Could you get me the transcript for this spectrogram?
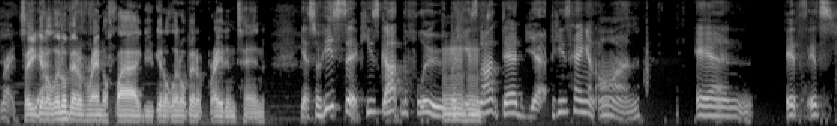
right. so you yeah. get a little bit of Randall Flagg you get a little bit of Bradenton Yeah, so he's sick. He's got the flu, but he's Mhm. not dead yet. He's hanging on. And it's it's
